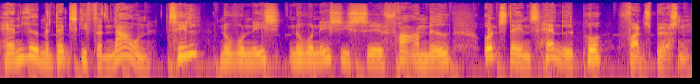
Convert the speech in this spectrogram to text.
handlet, men den skifter navn til Novonesis øh, fra og med onsdagens handel på fondsbørsen.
